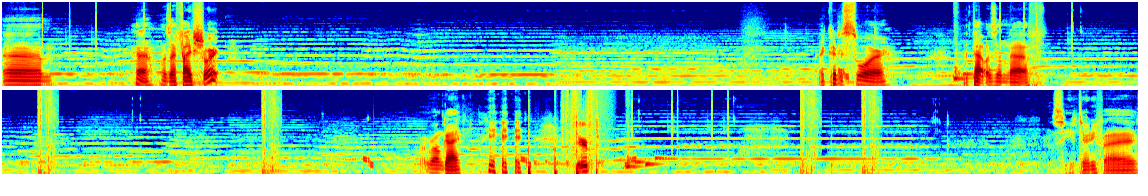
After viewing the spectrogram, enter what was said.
Um, huh, was I five short? I could have swore that that was enough. Wrong guy. Derp. 35,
